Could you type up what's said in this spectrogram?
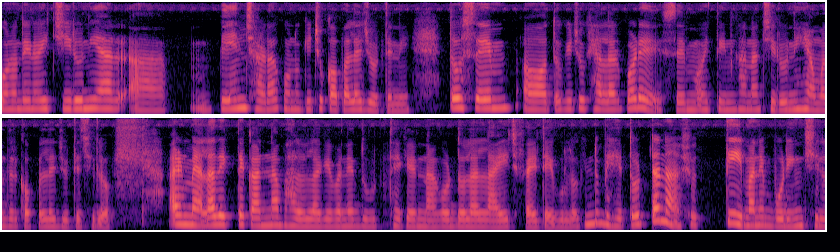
কোনো দিন ওই চিরুনি আর পেন ছাড়া কোনো কিছু কপালে জোটেনি। তো সেম অত কিছু খেলার পরে সেম ওই তিনখানা চিরুনি আমাদের কপালে জুটেছিল। আর মেলা দেখতে কার না ভালো লাগে মানে দূর থেকে নাগরদোলা লাইট ফাইট এগুলো। কিন্তু ভেতরটা না সত্যি মানে বোরিং ছিল।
